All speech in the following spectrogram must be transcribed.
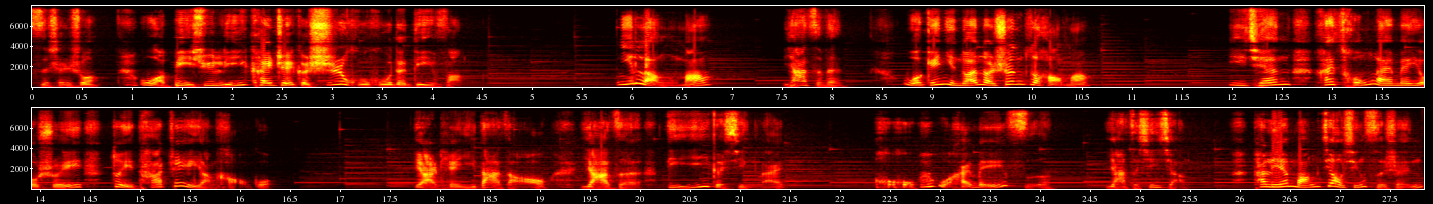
死神说：“我必须离开这个湿乎乎的地方。”你冷吗？鸭子问。我给你暖暖身子好吗？以前还从来没有谁对他这样好过。第二天一大早，鸭子第一个醒来。哦，我还没死，鸭子心想。他连忙叫醒死神。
